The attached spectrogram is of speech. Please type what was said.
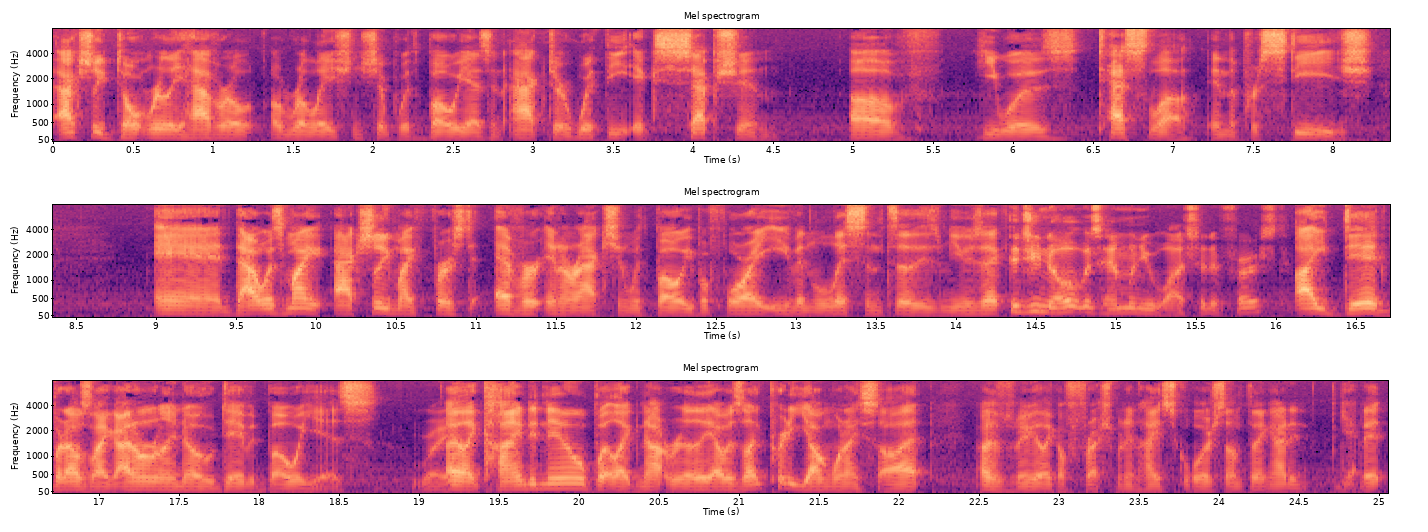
actually don't really have a, a relationship with Bowie as an actor, with the exception of he was Tesla in The Prestige, and that was my actually my first ever interaction with Bowie before I even listened to his music. Did you know it was him when you watched it at first? I did, but I was like, I don't really know who David Bowie is. Right. I like kind of knew, but like not really. I was like pretty young when I saw it. I was maybe like a freshman in high school or something. I didn't get it,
